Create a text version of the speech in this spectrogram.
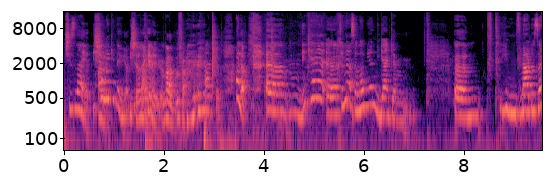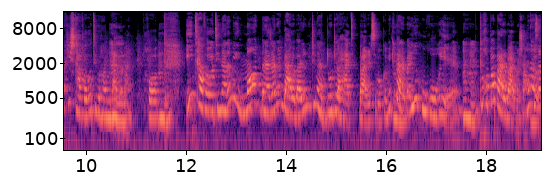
چیز نیاد. ایشالله آره. که نمیاد. ایشالله که نمیاد. بعد بفهم. حالا اینکه خیلی مثلا میان میگن که مرد و زن هیچ تفاوتی با هم ندارن. خب این تفاوتی ندارن. ببین، ما به نظر من برابری رو می‌تونیم از دو جهت بررسی بکنیم. یکی برابری حقوقیه که خب با برابر باشن. اون اصلا.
